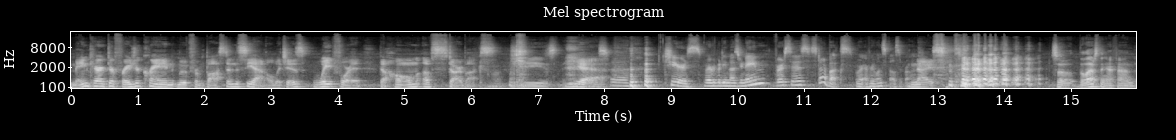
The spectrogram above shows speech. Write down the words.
main character Frasier Crane moved from Boston to Seattle, which is, wait for it, the home of Starbucks. Oh, jeez. Yeah. Uh, Cheers, where everybody knows your name, versus Starbucks, where everyone spells it wrong. Nice. So the last thing I found,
